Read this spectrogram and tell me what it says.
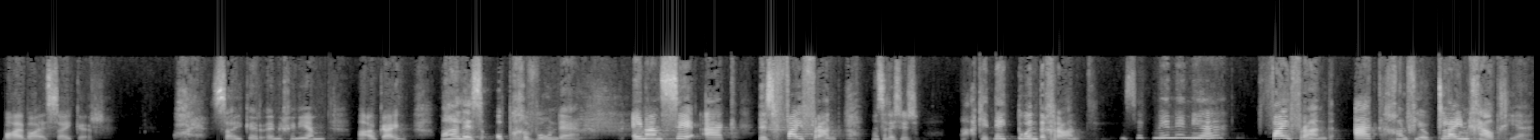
Baie baie suiker. Baie suiker ingeneem, maar okay. Maar hulle is opgewonde. En dan sê ek, dis R5. Ons hulle sê, "Maar ek het net R20." Sê ek, "Nee, nee, nee. R5. Ek gaan vir jou klein geld gee."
